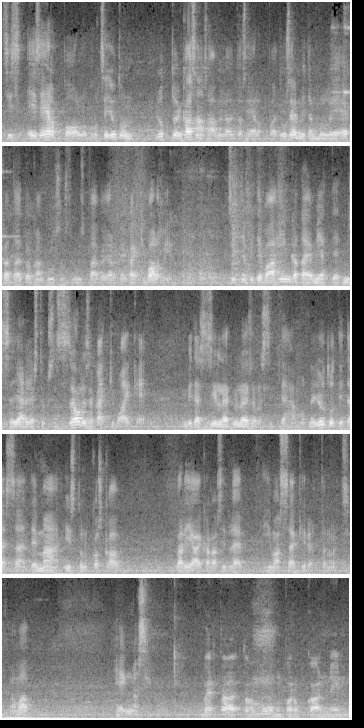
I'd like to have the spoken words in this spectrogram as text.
siis ei se helppo ollut, mutta se jutun, juttujen kasan saaminen oli tosi helppoa. Et useimmiten mulla oli eka tai tokan tunnustamispäivän jälkeen kaikki valmiina. Sitten piti vaan hinkata ja miettiä, että missä järjestyksessä se oli se kaikki vaikein mitä se sille yleisölle sitten tehdään. Mutta ne jutut tässä, että en mä istunut koskaan väliaikana sille himassa ja kirjoittanut, että mä vaan hengasin. Kun vertaa tuohon muuhun porukkaan, niin,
